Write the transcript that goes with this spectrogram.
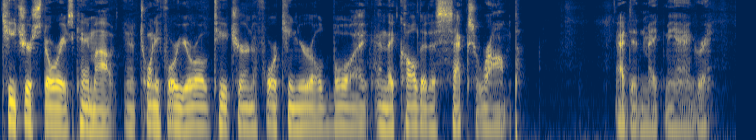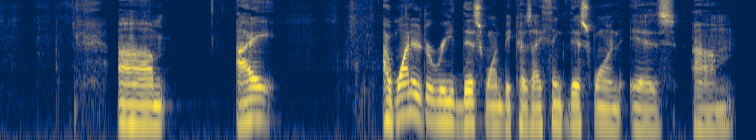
teacher stories came out, you know, 24 year old teacher and a 14 year old boy, and they called it a sex romp. That didn't make me angry. Um, I I wanted to read this one because I think this one is um,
